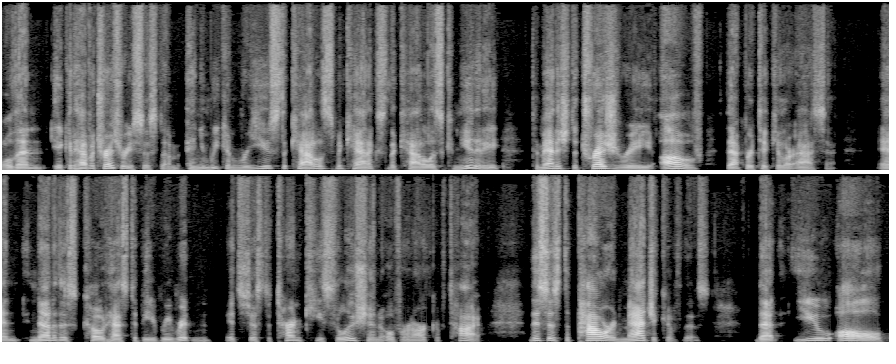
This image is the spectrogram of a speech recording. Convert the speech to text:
Well, then it could have a treasury system, and we can reuse the Catalyst mechanics in the Catalyst community to manage the treasury of that particular asset. And none of this code has to be rewritten. It's just a turnkey solution over an arc of time. This is the power and magic of this that you all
